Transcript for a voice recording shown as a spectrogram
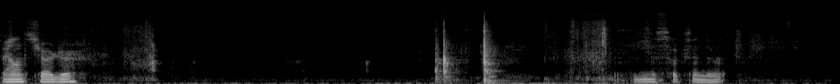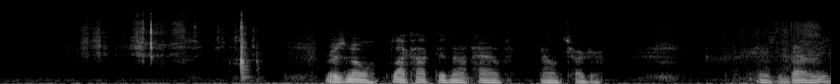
balance charger. And this hooks into it. Original Blackhawk did not have balance charger. Here's the batteries.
